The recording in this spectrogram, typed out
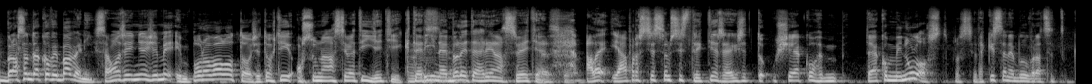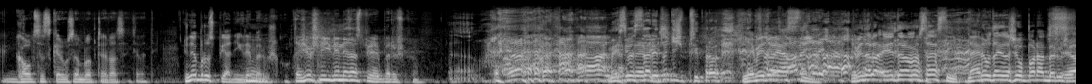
byl jsem tako vybavený. Samozřejmě, že mi imponovalo to, že to chtějí 18-letý děti, který nebyly tehdy na světě. Ale já prostě jsem si striktně řekl, že to už je jako, hm- to je jako minulost. Prostě. Taky se nebudu vracet k holce, s kterou jsem byl před 20 lety. Že nebudu zpívat nikde Berušku. Takže už nikdy nezaspívej Berušku. My jsme se tady totiž připravili. Je mi to jasný. Je mi to, je to naprosto jasný. Najednou tady začnou padat berušky. No.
